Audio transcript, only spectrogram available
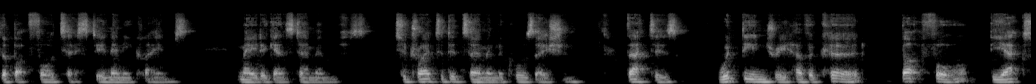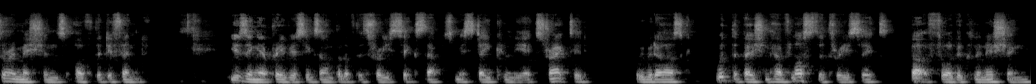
the but for test in any claims made against our members to try to determine the causation. That is, would the injury have occurred but for the acts or omissions of the defendant? Using a previous example of the 3 6 that was mistakenly extracted, we would ask, would the patient have lost the 3 6 but for the clinician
